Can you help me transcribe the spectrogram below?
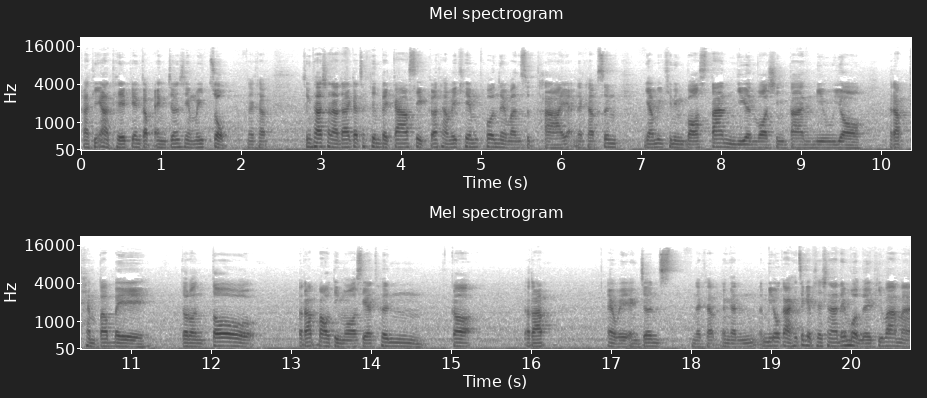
ขณะที่อัดเทปเกมกับแองเจิลยังไม่จบนะครับ ซึ่งถ้าชนะได้ก็จะขึ้นไป 90 ก็ทำให้เข้มข้นในวันสุดท้ายนะครับ ซึ่งย้ำอีกทีหนึ่งบอสตันเยือนวอชิงตันนิวยอร์กรับแทมเปอร์เบย์โตลอนโต รับบัลติมอร์เซีแอตเทิลก็รับ LA Angels นะครับ ดังนั้นมีโอกาสที่จะเก็บชัยชนะได้หมดเลยที่ว่ามา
